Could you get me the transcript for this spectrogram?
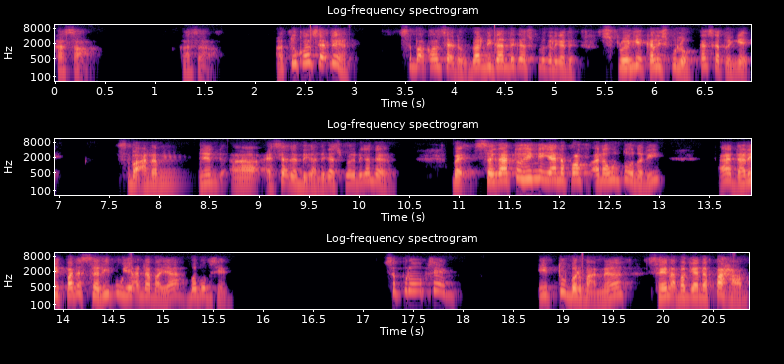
Kasar. Kasar. Ha, konsep dia. Sebab konsep tu, dah digandakan sepuluh kali ganda. Sepuluh ringgit kali sepuluh, kan seratus ringgit. Sebab anda punya uh, aset dah digandakan sepuluh kali ganda. Baik, seratus ringgit yang anda, prof, anda untung tadi, eh, daripada seribu yang anda bayar, berapa persen? Sepuluh persen. Itu bermakna, saya nak bagi anda faham,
